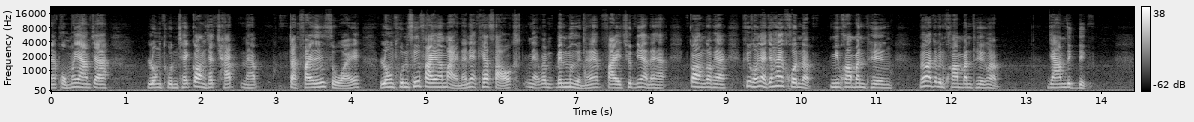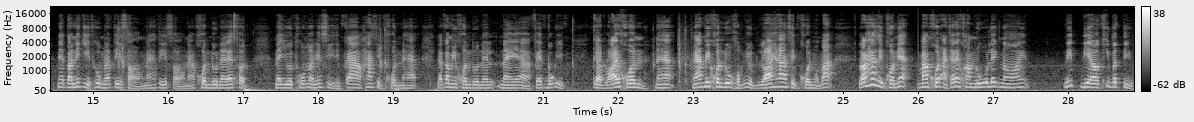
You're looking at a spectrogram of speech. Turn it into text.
นะผมพยายามจะ ลงทุนใช้กล้องชัดๆนะครับ จัดไฟสวยๆลงทุนซื้อไฟมาใหม่นะเนี่ยแค่เสาเนี่ยเป็นเป็นหมื่นนะไฟชุดเนี้ยนะฮะกล้องก็แพงคือผมอยากจะให้คนแบบมีความบันเทิง ไม่ว่าจะเป็นความบันเทิงแบบ ยามดึกๆเนี่ยตอนนี้กี่ทุ่มนะตีสองนะตีสองนะคนดูในไลฟ์สดใน YouTube ตอนนี้สี่สิบเก้าห้าสิบคนนะฮะแล้วก็มีคนดูในในเฟซบุ๊กอีกเกือบร้อยคนนะฮะนะมีคนดูผมอยู่ร้อยห้าสิบคนผมว่าร้อยห้าสิบคนเนี่ยบางคนอาจจะได้ความรู้เล็กน้อย นิดเดียวขี้ประติ๋ว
